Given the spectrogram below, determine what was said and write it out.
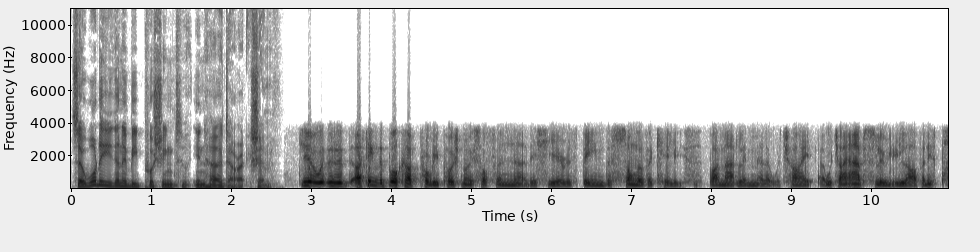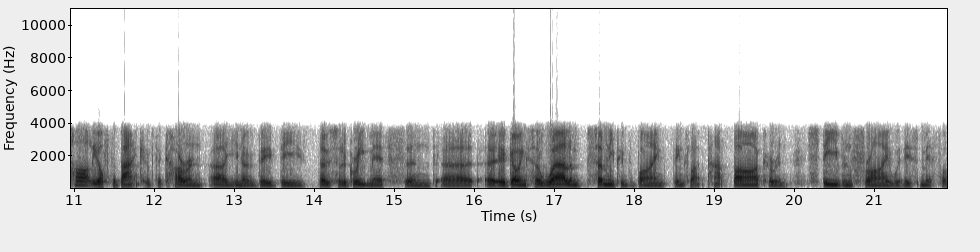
so what are you going to be pushing to, in her direction? Do you know? I think the book I've probably pushed most often uh, this year has been The Song of Achilles by Madeline Miller, which I which I absolutely love, and it's partly off the back of the current, uh, you know, the, the those sort of Greek myths and uh, are going so well, and so many people buying things like Pat Barker and Stephen Fry with his Mythos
